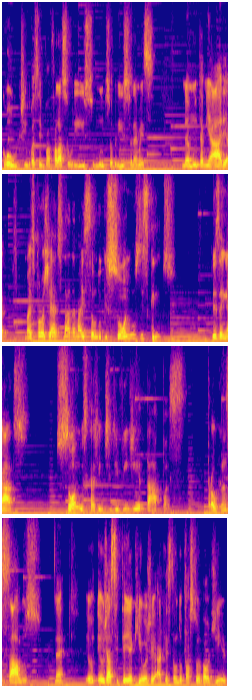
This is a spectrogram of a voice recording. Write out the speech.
coaching, você vai falar sobre isso, muito sobre isso, né? Mas não é muito a minha área. Mas projetos nada mais são do que sonhos escritos, desenhados, sonhos que a gente divide em etapas para alcançá-los, né? Eu, eu, já citei aqui hoje a questão do pastor Valdir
